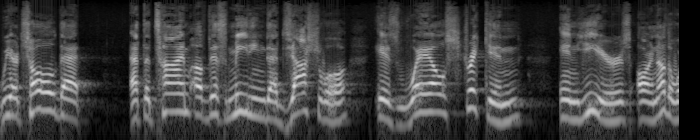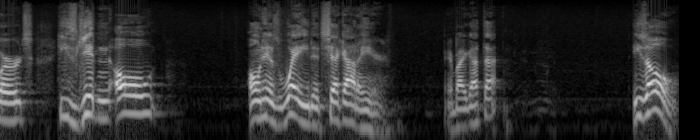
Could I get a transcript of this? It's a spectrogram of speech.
we are told that at the time of this meeting that Joshua is well stricken in years, or in other words, he's getting old on his way to check out of here. Everybody got that? He's old.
